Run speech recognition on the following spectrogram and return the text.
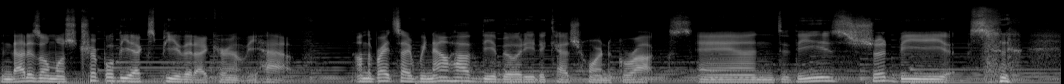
And that is almost triple the XP that I currently have. On the bright side, we now have the ability to catch horned graahks. And these should be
